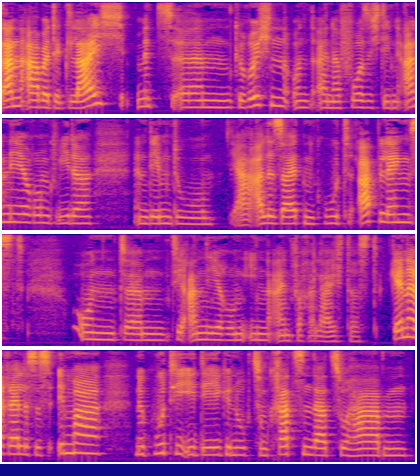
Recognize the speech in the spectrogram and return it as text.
dann arbeite gleich mit ähm, Gerüchen und einer vorsichtigen Annäherung wieder, indem du ja alle Seiten gut ablenkst und ähm, die Annäherung ihnen einfach erleichterst. Generell ist es immer eine gute Idee, genug zum Kratzen da zu haben,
